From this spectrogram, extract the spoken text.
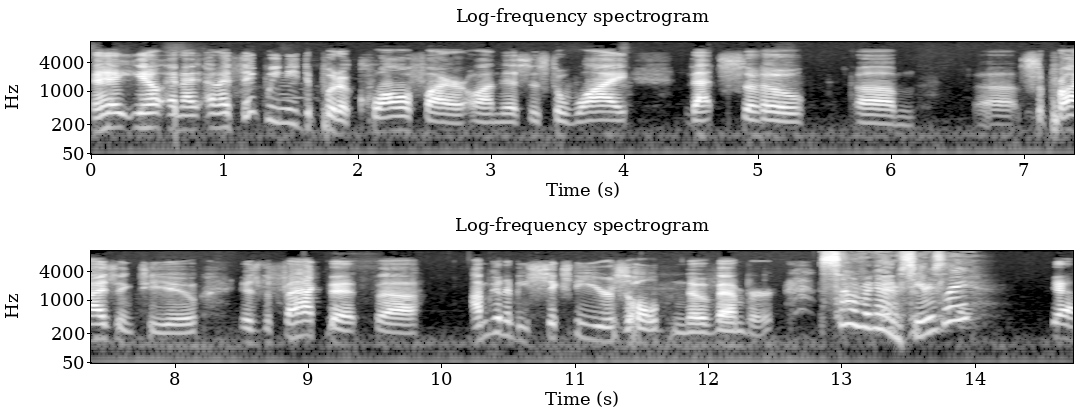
Hey, you know, and I and I think we need to put a qualifier on this as to why that's so um, uh, surprising to you is the fact that uh, I'm going to be 60 years old in November. Son of a gun, seriously? Yeah,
